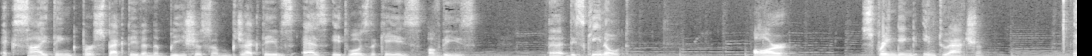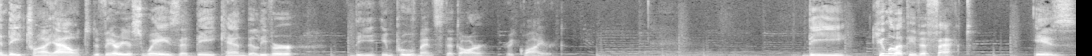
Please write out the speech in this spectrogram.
exciting perspective and ambitious objectives, as it was the case of these, uh, this keynote, are springing into action and they try out the various ways that they can deliver the improvements that are required. The cumulative effect is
